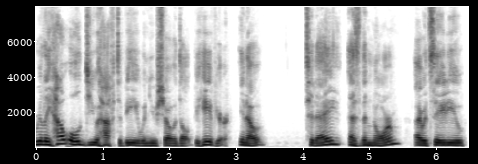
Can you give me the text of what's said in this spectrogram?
really, how old do you have to be when you show adult behavior? You know, today, as the norm, I would say to you,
